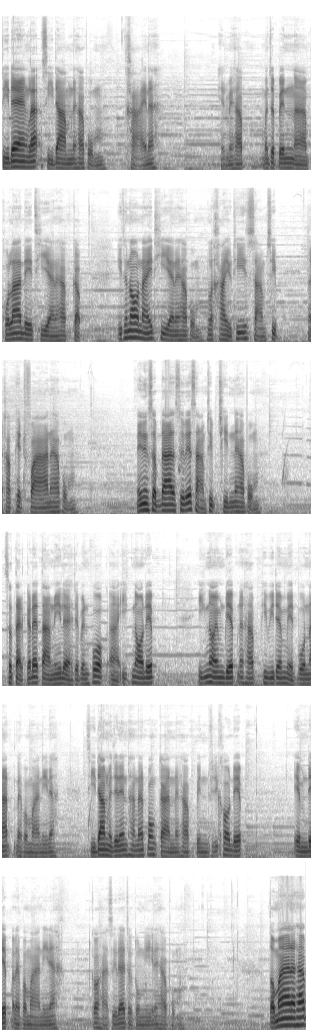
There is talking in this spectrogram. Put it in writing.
สีแดงและสีดำนะครับผมขายนะ เห็นไหมครับ มันจะเป็นอ่า Polar Day Tier นะครับกับ Eternal Night Tier นะครับผมราคาอยู่ที่ 30นะครับเพชรฟ้านะครับผมใน 1 สัปดาห์ซื้อได้ 30 ชิ้นนะครับผมสแตทก็ได้ตามนี้เลยจะเป็นพวกอ่า Ignore Depth Ignore M Depth นะครับ PV Damage Bonus อะไรประมาณนี้นะ สีดำเนี่ยจะเน้นทางด้านป้องกันนะครับ เป็น Physical Depth M Depth อะไรประมาณนี้นะ ก็หาซื้อได้จากตรงนี้นะครับผม ต่อมานะครับ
